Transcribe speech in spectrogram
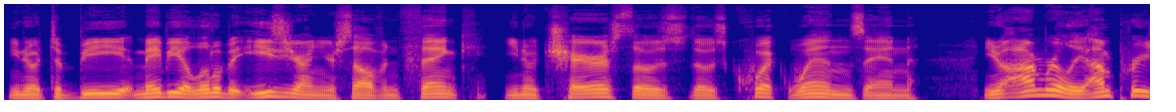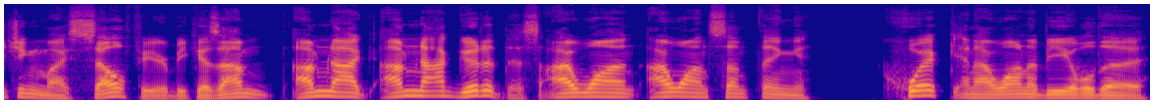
You know, to be maybe a little bit easier on yourself and think, you know, cherish those, those quick wins and, you know, I'm really I'm preaching myself here because I'm I'm not I'm not good at this. I want I want something quick and I want to be able to,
